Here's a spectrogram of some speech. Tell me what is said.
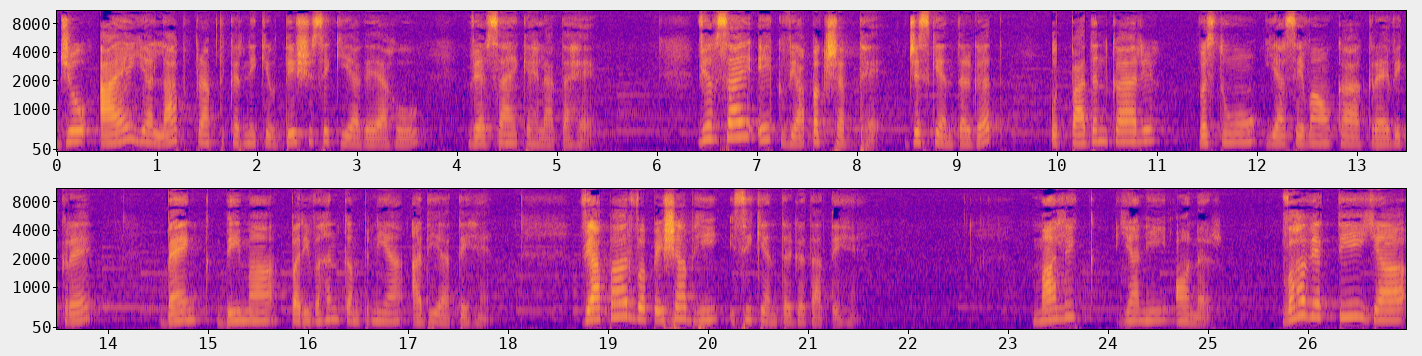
जो आय या लाभ प्राप्त करने के उद्देश्य से किया गया हो, व्यवसाय कहलाता है। व्यवसाय एक व्यापक शब्द है, जिसके अंतर्गत उत्पादन कार्य, वस्तुओं या सेवाओं का क्रय विक्रय बैंक, बीमा, परिवहन कंपनियाँ आदि आते हैं। व्यापार व पेशा भी इसी के अंतर्गत आते हैं। मालिक यानी ऑनर वह व्यक्ति या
